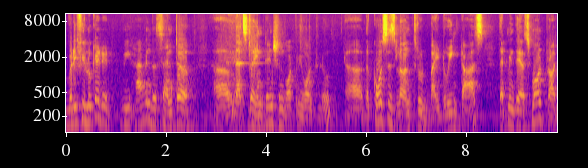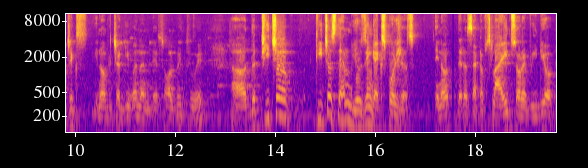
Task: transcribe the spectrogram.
But if you look at it, we have in the center, uh, that's the intention what we want to do. Uh, the course is learned through by doing tasks That means there are small projects, you know, which are given and they solve it through it. Uh, the teacher teaches them using exposures. You know, there are a set of slides or a video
